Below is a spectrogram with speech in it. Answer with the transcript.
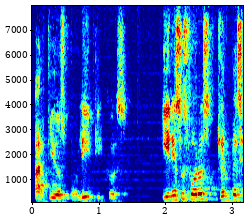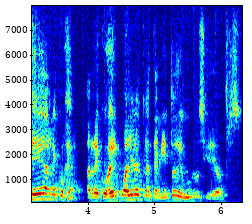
partidos políticos. Y en esos foros yo empecé a recoger, a recoger cuál era el planteamiento de unos y de otros.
